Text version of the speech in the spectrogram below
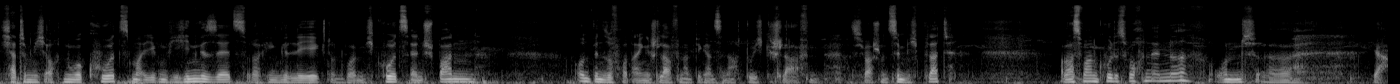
ich hatte mich auch nur kurz mal irgendwie hingesetzt oder hingelegt und wollte mich kurz entspannen und bin sofort eingeschlafen, habe die ganze Nacht durchgeschlafen. Also ich war schon ziemlich platt. Aber es war ein cooles Wochenende und äh, ja,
